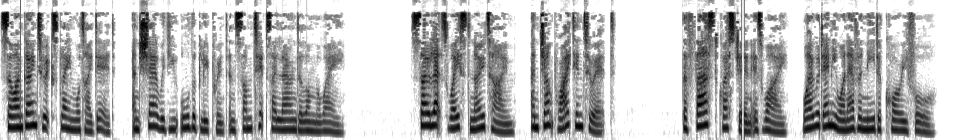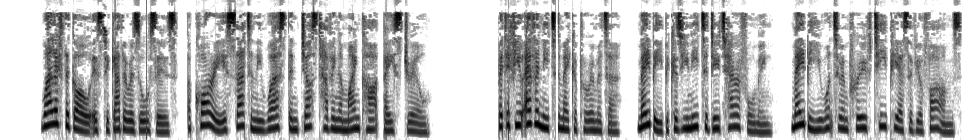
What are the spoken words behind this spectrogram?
so I'm going to explain what I did, and share with you all the blueprint and some tips I learned along the way. So let's waste no time, and jump right into it. The first question is why, why would anyone ever need a quarry for? Well if the goal is to gather resources, a quarry is certainly worse than just having a minecart-based drill. But if you ever need to make a perimeter, maybe because you need to do terraforming, maybe you want to improve TPS of your farms,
